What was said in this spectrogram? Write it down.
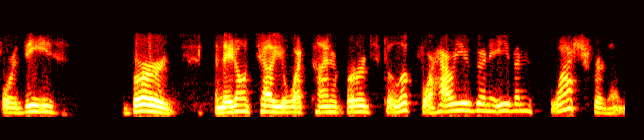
for these birds. And they don't tell you what kind of birds to look for. How are you going to even watch for them?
